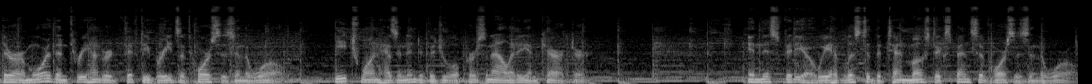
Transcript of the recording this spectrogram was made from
There are more than 350 breeds of horses in the world. Each one has an individual personality and character. In this video we have listed the 10 most expensive horses in the world.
